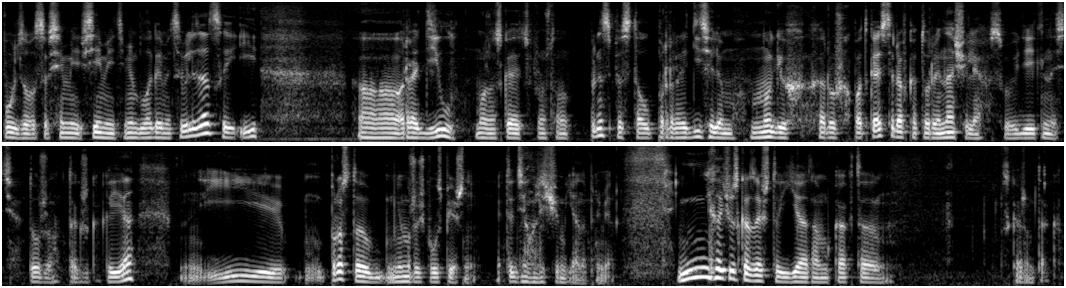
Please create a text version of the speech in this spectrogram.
пользоваться всеми, всеми этими благами цивилизации и э, родил, можно сказать, потому что он, в принципе, стал прародителем многих хороших подкастеров, которые начали свою деятельность тоже так же, как и я, и просто немножечко успешнее это делали, чем я, например. Не хочу сказать, что я там как-то скажем так,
